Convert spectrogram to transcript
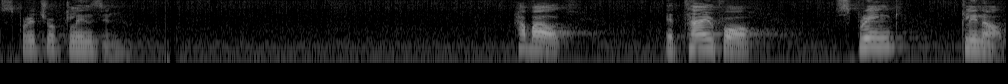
spiritual cleansing. How about a time for spring cleanup?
